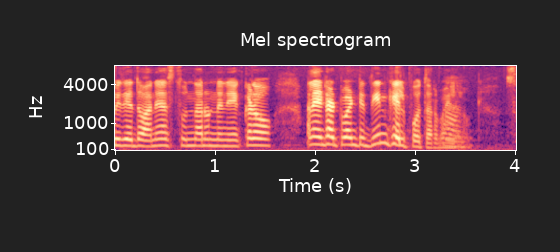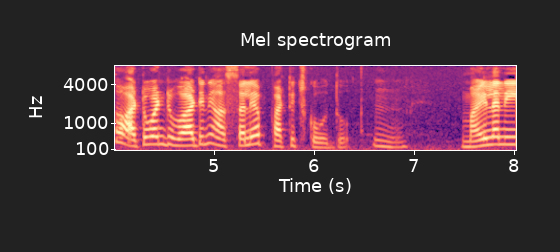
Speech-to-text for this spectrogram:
మీద ఏదో అనేస్తున్నారు నేను ఎక్కడో అనేటటువంటి దీనికి వెళ్ళిపోతారు మహిళలు సో అటువంటి వాటిని అస్సలే పట్టించుకోవద్దు. మహిళని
